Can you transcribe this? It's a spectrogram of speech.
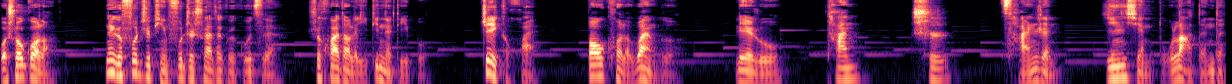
我说过了，那个复制品复制出来的鬼谷子是坏到了一定的地步，这个坏包括了万恶，例如贪、吃、残忍、阴险、毒辣等等。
